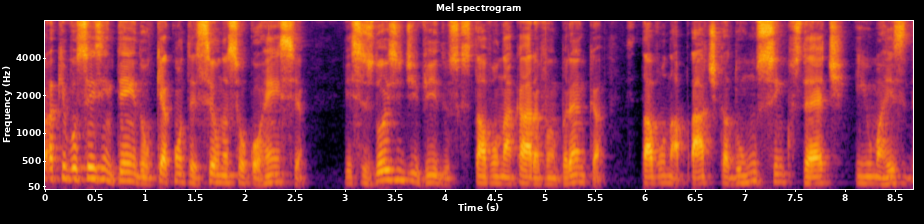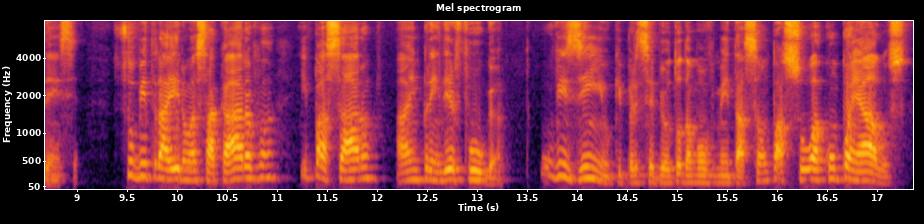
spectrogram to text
Para que vocês entendam o que aconteceu nessa ocorrência, esses dois indivíduos que estavam na caravan branca estavam na prática do 157 em uma residência. Subtraíram essa caravan e passaram a empreender fuga. O vizinho, que percebeu toda a movimentação, passou a acompanhá-los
